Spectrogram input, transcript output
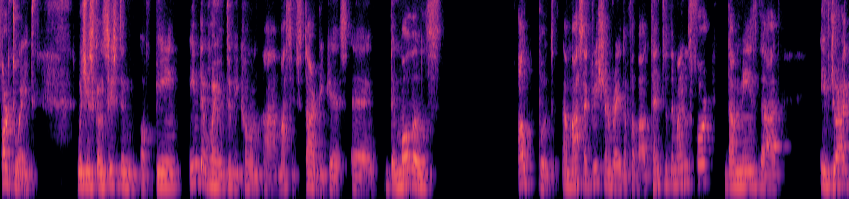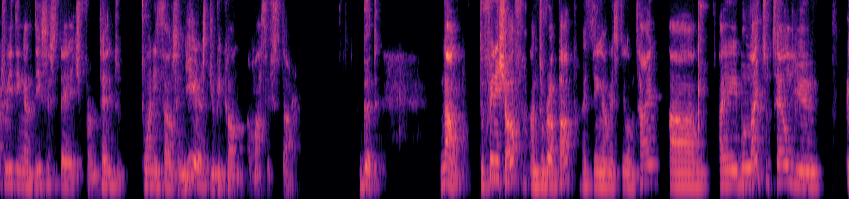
four to eight which is consistent of being in the way to become a massive star because uh, the models output a mass accretion rate of about 10 to the minus 4. That means that if you are accreting at this stage from 10 to 20,000 years, you become a massive star. Good. Now, to finish off and to wrap up, I think I'm still on time. Um, I would like to tell you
